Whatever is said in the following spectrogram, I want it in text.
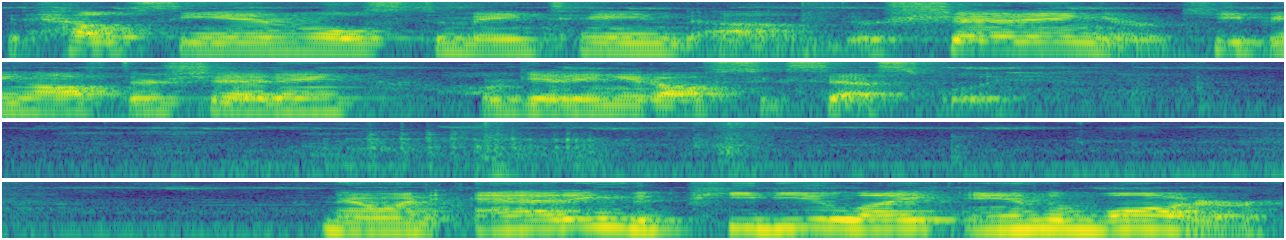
It helps the animals to maintain um, their shedding or keeping off their shedding or getting it off successfully. Now, in adding the Pedialyte and the water,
